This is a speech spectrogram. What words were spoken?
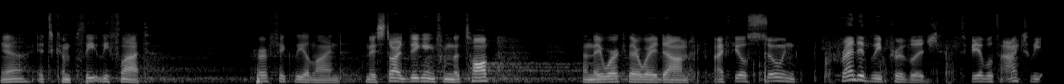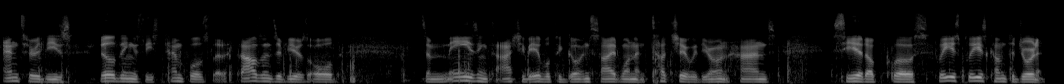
Yeah, it's completely flat, perfectly aligned. They start digging from the top and they work their way down. I feel so incredibly privileged to be able to actually enter these buildings, these temples that are thousands of years old it's amazing to actually be able to go inside one and touch it with your own hands, see it up close. Please, please come to Jordan.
